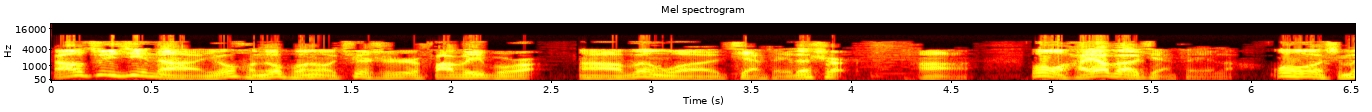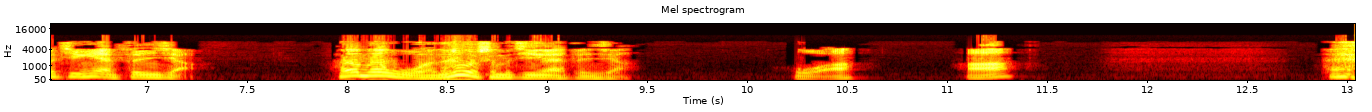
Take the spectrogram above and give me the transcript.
然后最近呢，有很多朋友确实是发微博啊，问我减肥的事儿啊，问我还要不要减肥了，问我有什么经验分享。朋友们，我能有什么经验分享？我啊，哎呀，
